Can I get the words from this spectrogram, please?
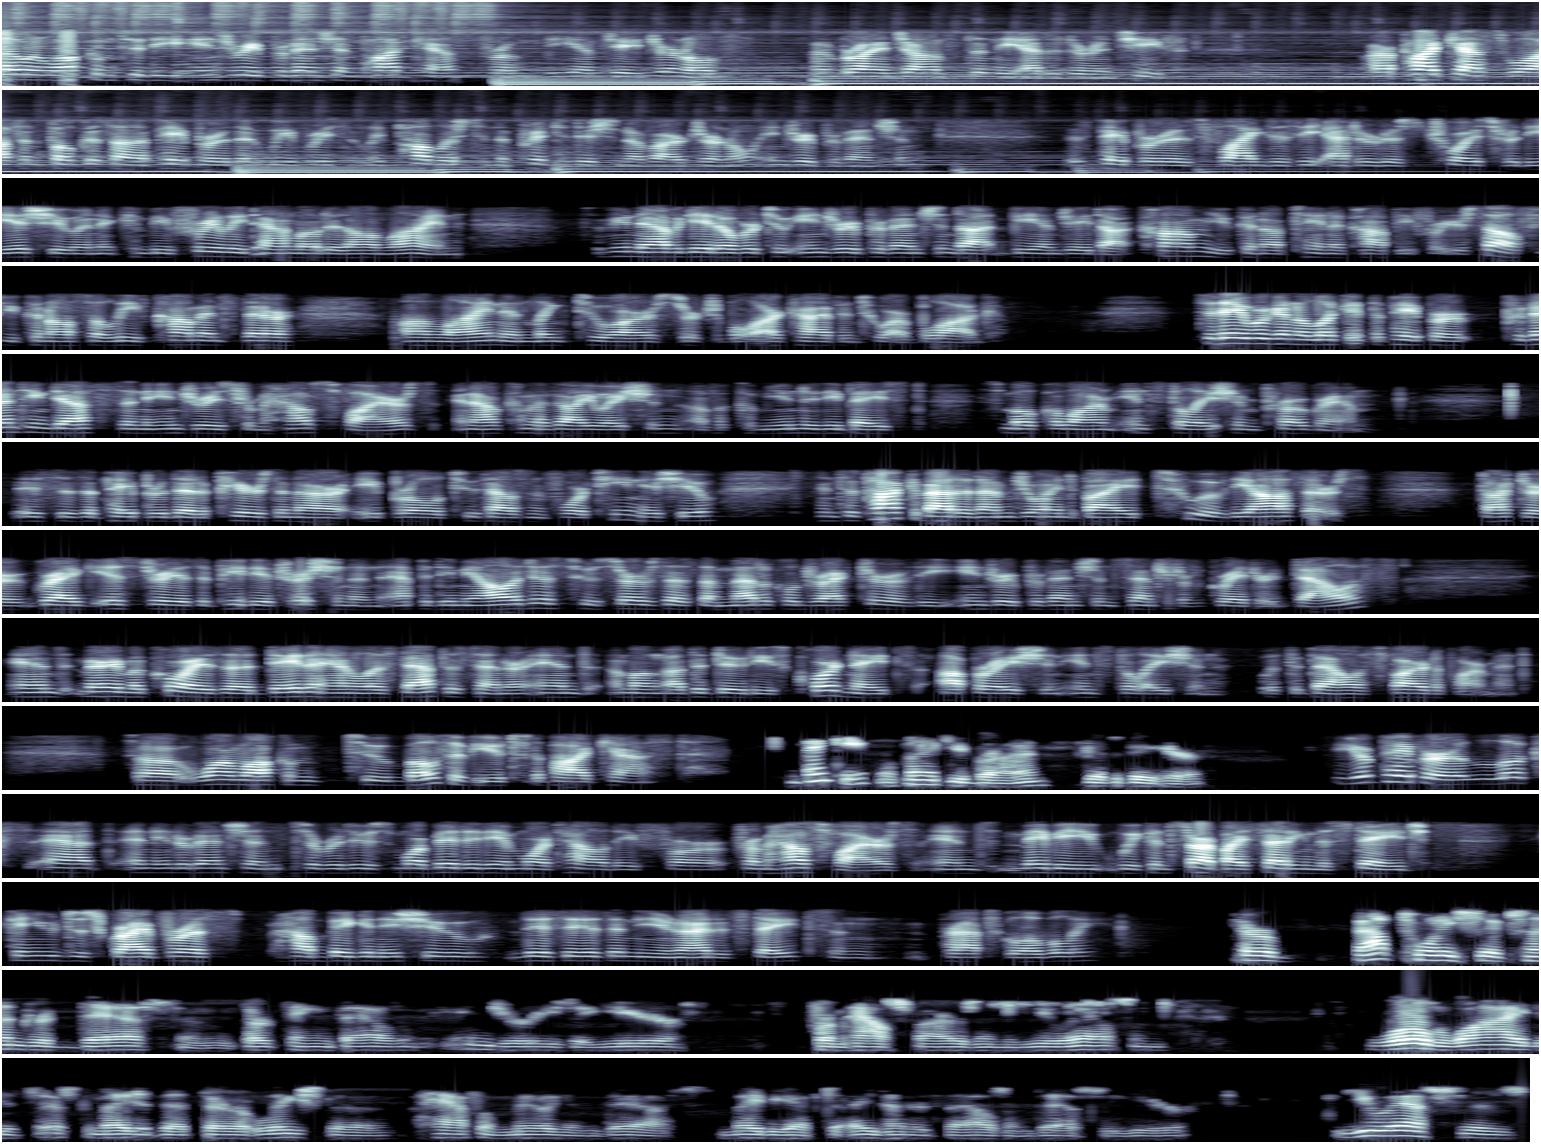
Hello and welcome to the Injury Prevention Podcast from BMJ Journals. I'm Brian Johnston, the editor in chief. Our podcast will often focus on a paper that we've recently published in the print edition of our journal, Injury Prevention. This paper is flagged as the editor's choice for the issue and it can be freely downloaded online. So if you navigate over to injuryprevention.bmj.com, you can obtain a copy for yourself. You can also leave comments there online and link to our searchable archive and to our blog. Today we're going to look at the paper Preventing Deaths and Injuries from House Fires An Outcome Evaluation of a Community Based Smoke Alarm Installation Program. This is a paper that appears in our April 2014 issue, and to talk about it, I'm joined by two of the authors. Dr. Greg Istre is a pediatrician and epidemiologist who serves as the medical director of the Injury Prevention Center of Greater Dallas. And Mary McCoy is a data analyst at the center and, among other duties, coordinates operation installation with the Dallas Fire Department. So, a warm welcome to both of you to the podcast. Thank you. Well, thank you, Brian. Good to be here. Your paper looks at an intervention to reduce morbidity and mortality for, from house fires, and maybe we can start by setting the stage. Can you describe for us how big an issue this is in the United States and perhaps globally? There are about 2,600 deaths and 13,000 injuries a year from house fires in the U.S. and worldwide it's estimated that there are at least a half a million deaths, maybe up to 800,000 deaths a year. The U.S. has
